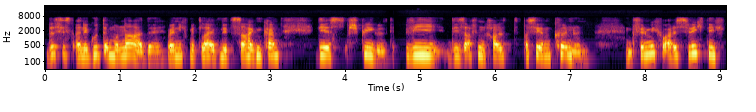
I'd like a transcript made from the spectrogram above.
Das ist eine gute Monade, wenn ich mit Leibniz sagen kann, die es spiegelt, wie die Sachen halt passieren können. Für mich war es wichtig,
